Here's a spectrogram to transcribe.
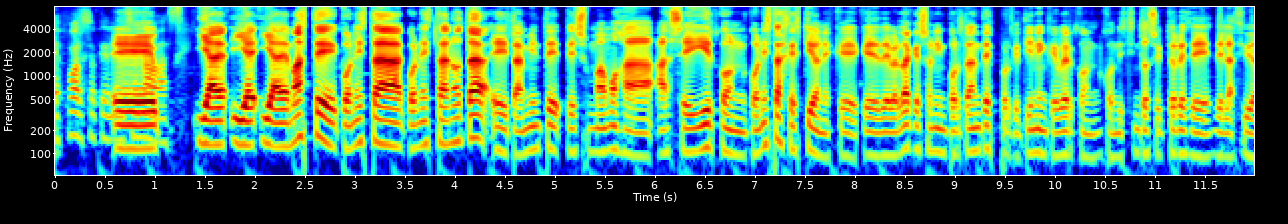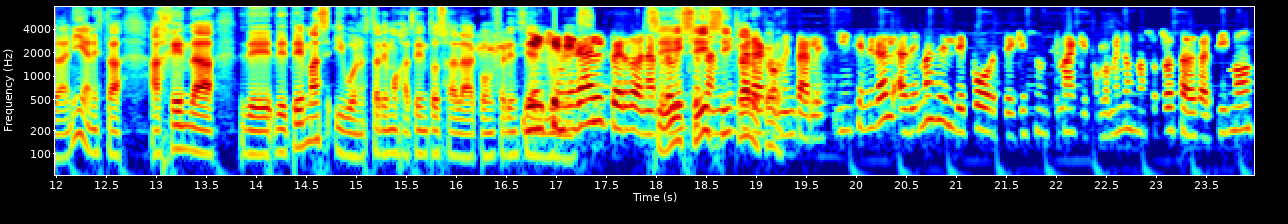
esfuerzo que eh, mencionabas. y, y, además te, con esta con esta nota eh, también te, sumamos a, seguir con, con, estas gestiones que, que, de verdad que son importantes porque tienen que ver con, con distintos sectores de, de la ciudadanía en esta agenda de de, temas y bueno, estaremos atentos a la conferencia. Y en general, perdón, aprovecho también para comentarles, y en general, además del deporte, que es un tema que por lo menos nosotros advertimos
